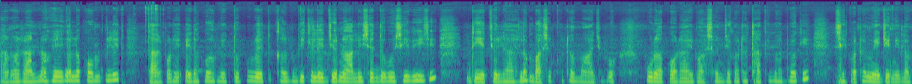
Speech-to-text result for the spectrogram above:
আমার রান্না হয়ে গেল কমপ্লিট তারপরে এরকম আমি দুপুরে বিকেলের জন্য আলু সেদ্ধ বসিয়ে দিয়েছি। দিয়ে চলে আসলাম বাসন কটা মাজবো। পুরা কড়াই, বাসন যে কটা থাকে বাদ বাকি সে কটা মেজে নিলাম।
